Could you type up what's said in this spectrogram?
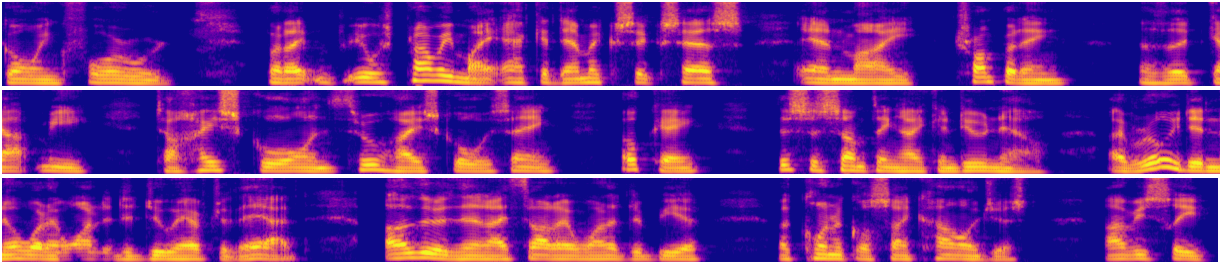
going forward. But I, it was probably my academic success and my trumpeting that got me to high school and through high school was saying, okay, this is something I can do now. I really didn't know what I wanted to do after that, other than I thought I wanted to be a, a clinical psychologist obviously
